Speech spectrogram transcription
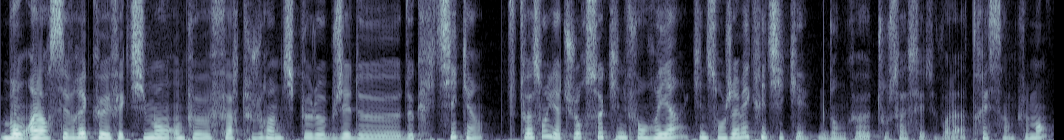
Bon, alors c'est vrai qu'effectivement, on peut faire toujours un petit peu l'objet de, critiques. Hein. De toute façon, il y a toujours ceux qui ne font rien, qui ne sont jamais critiqués. Donc euh, tout ça, c'est voilà, très simplement.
